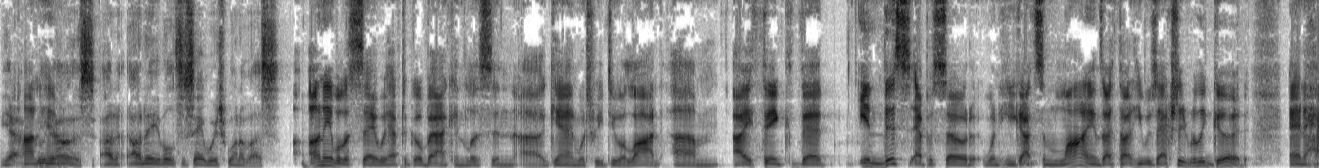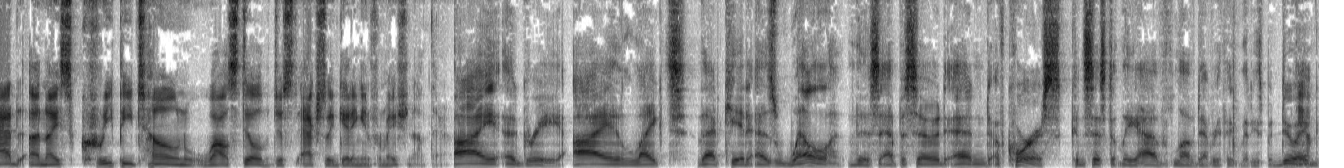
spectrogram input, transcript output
yeah on who him. knows Un- unable to say which one of us Unable to say. We have to go back and listen uh, again, which we do a lot. Um, I think that in this episode, when he got some lines, I thought he was actually really good and had a nice creepy tone while still just actually getting information out there. I agree. I liked that kid as well this episode, and of course, consistently have loved everything that he's been doing.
